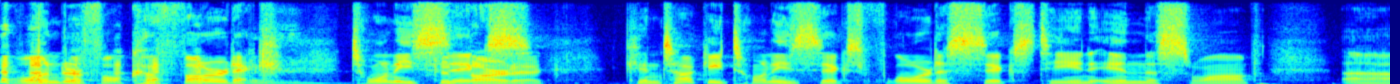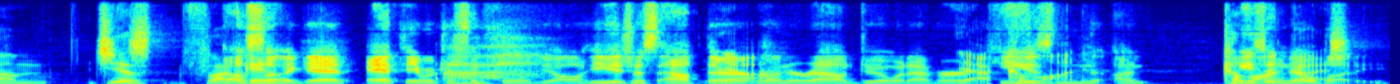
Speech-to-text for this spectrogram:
Oh, wonderful. Cathartic. 26. Cathartic. Kentucky 26, Florida 16 in the swamp. Um, just fucking. Also, again, Anthony Richardson fooled y'all. He is just out there Yeah. running around doing whatever. Yeah, he come is on. n- Come he's on, a guys. nobody.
